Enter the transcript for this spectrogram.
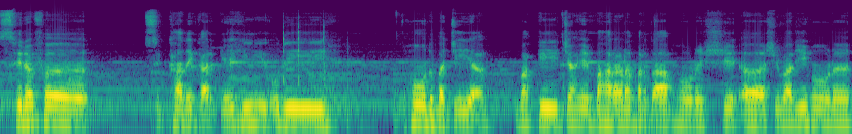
ਸਿਰਫ ਸਿੱਖਾਂ ਦੇ ਕਰਕੇ ਹੀ ਉਹਦੀ ਹੋਂਦ ਬਚੀ ਆ। ਬਾਕੀ ਚਾਹੇ ਮਹਾਰਾਣਾ ਪ੍ਰਤਾਪ ਹੋਣ, ਸ਼ਿ- ਸ਼ਿਵਾਜੀ ਹੋਣ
